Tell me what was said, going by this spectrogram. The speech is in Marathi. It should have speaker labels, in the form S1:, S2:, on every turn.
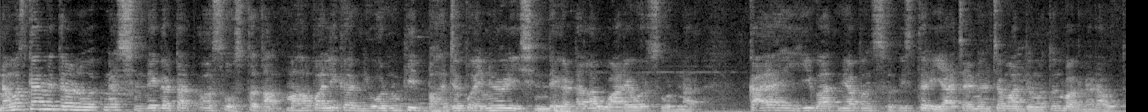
S1: नमस्कार मित्रांनो एकनाथ शिंदे गटात अस्वस्थता. महापालिका निवडणुकीत भाजप ऐनवेळी शिंदे गटाला वाऱ्यावर सोडणार. काय आहे ही बातमी आपण सविस्तर या चॅनलच्या माध्यमातून बघणार आहोत.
